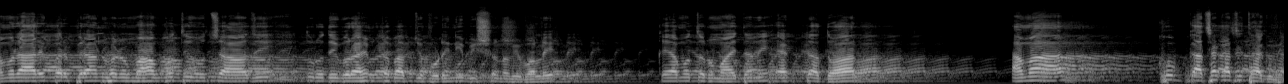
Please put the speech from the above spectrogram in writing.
আমরা আরেকবার প্রাণ ভর মহাব্বতে উচ্চ আওয়াজে তুরুদ ইব্রাহিমটা বাবজি পড়িনি বিশ্বনবী বলে। কেয়ামতের ময়দানে একটা দল আমার খুব কাছাকাছি থাকবে।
